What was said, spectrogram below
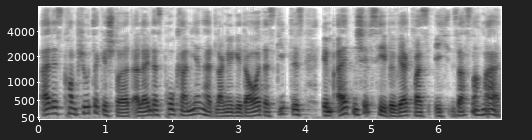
alles computergesteuert. Allein das Programmieren hat lange gedauert. Das gibt es im alten Schiffshebewerk, was ich sag's nochmal,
